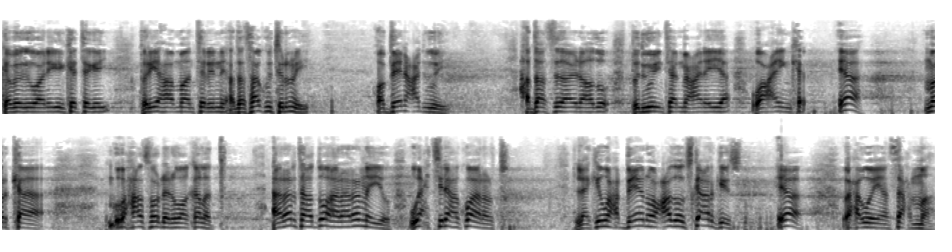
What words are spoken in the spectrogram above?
gabaygii waa anigii ka tegey baryaha maan tirini haddaan saa tirinay waa been cad weeye haddaan sidaa idhaahdo badweyntaan macaneeya waa caynkan ya marka waxaasoo dhan waa qalad. Ararta hadduu araranayo wax jira ha ku ararto. Laakiin wax been oo cadood iska arkayso. Ya waxa weeyaan sax maa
